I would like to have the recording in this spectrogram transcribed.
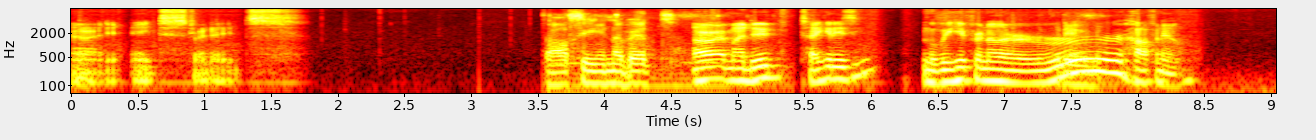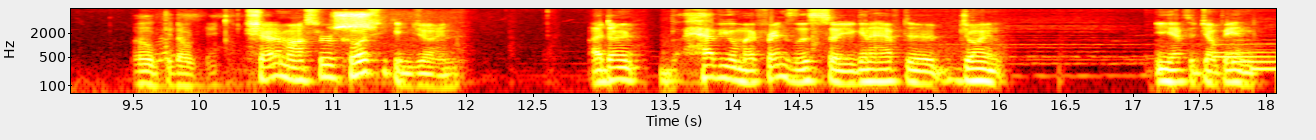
Alright, eight, straight eights. I'll see you in a bit. Alright, my dude, take it easy. We'll be here for another half an hour. Okie okay. Shadow Master, of course you can join. I don't have you on my friends list, so you're gonna have to join. You have to jump in.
